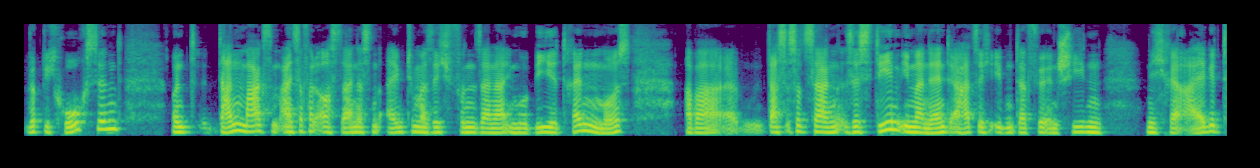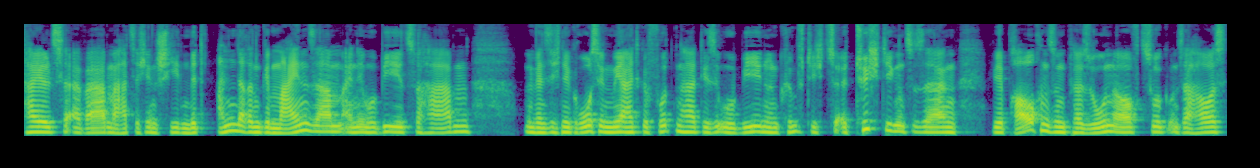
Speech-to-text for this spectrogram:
wirklich hoch sind. Und dann mag es im Einzelfall auch sein, dass ein Eigentümer sich von seiner Immobilie trennen muss. Aber äh, das ist sozusagen systemimmanent. Er hat sich eben dafür entschieden, nicht real geteilt zu erwerben. Er hat sich entschieden, mit anderen gemeinsam eine Immobilie zu haben. Und wenn sich eine große Mehrheit gefunden hat, diese Immobilien nun künftig zu ertüchtigen und zu sagen, wir brauchen so einen Personenaufzug, unser Haus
